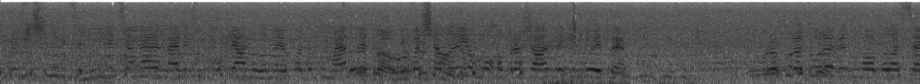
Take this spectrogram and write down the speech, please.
У приміщенні міліціонери навіть поглянули на його документи і почали його ображати і бити. Прокуратура відмовилася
